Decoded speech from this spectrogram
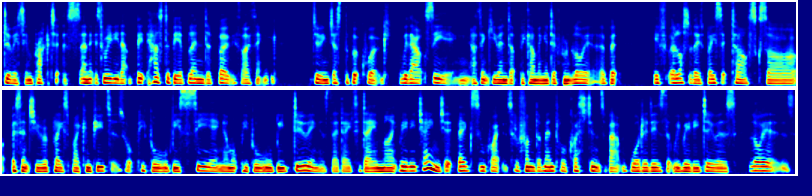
do it in practice. And it's really that it has to be a blend of both, I think. Doing just the bookwork without seeing, I think you end up becoming a different lawyer. But if a lot of those basic tasks are essentially replaced by computers, what people will be seeing and what people will be doing as their day to day might really change. It begs some quite sort of fundamental questions about what it is that we really do as lawyers.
